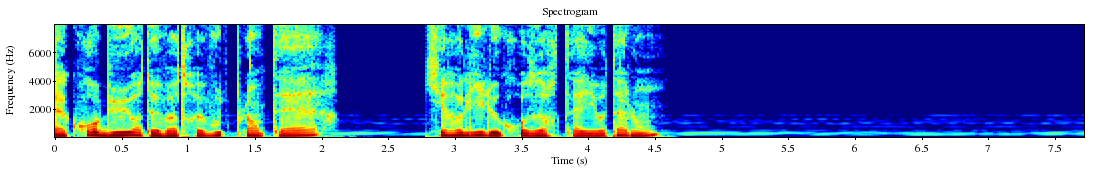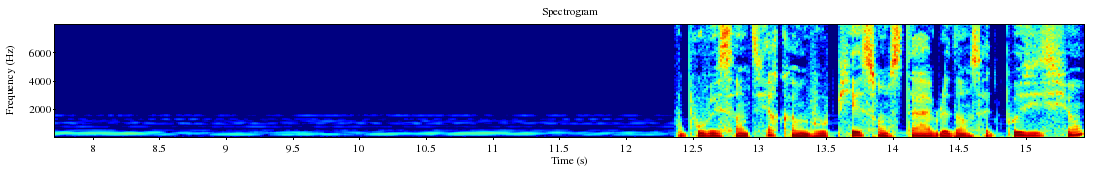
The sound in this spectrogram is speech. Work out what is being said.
La courbure de votre voûte plantaire qui relie le gros orteil au talon. Vous pouvez sentir comme vos pieds sont stables dans cette position.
